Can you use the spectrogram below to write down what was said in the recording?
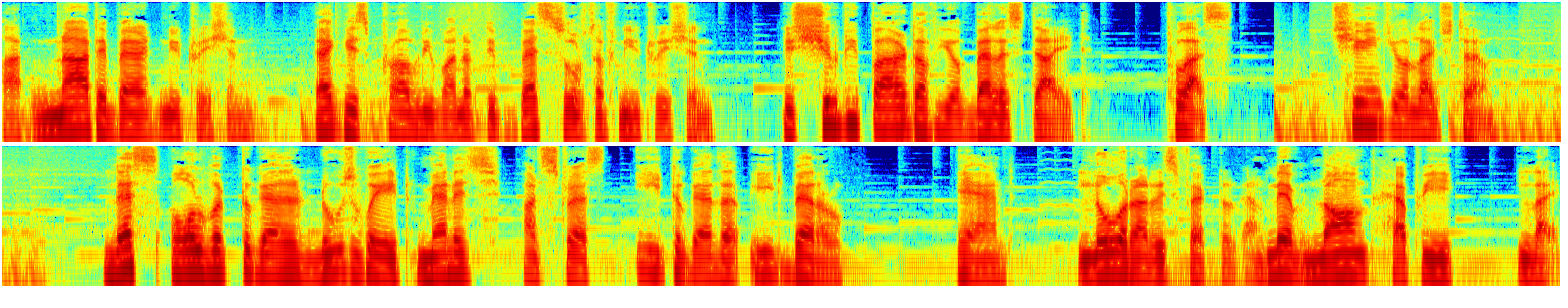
are not a bad nutrition. Egg is probably one of the best source of nutrition. It should be part of your balanced diet. Plus, change your lifestyle. Let's all work together, lose weight, manage our stress, eat together, eat better, and lower our risk factor and live long, happy life.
